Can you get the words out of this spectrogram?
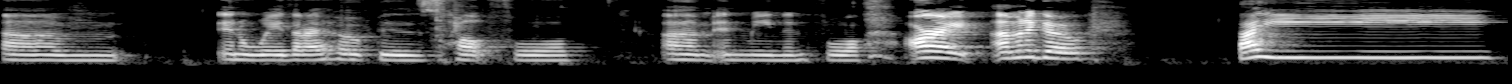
um, in a way that I hope is helpful um, and meaningful. All right, I'm going to go. Bye.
